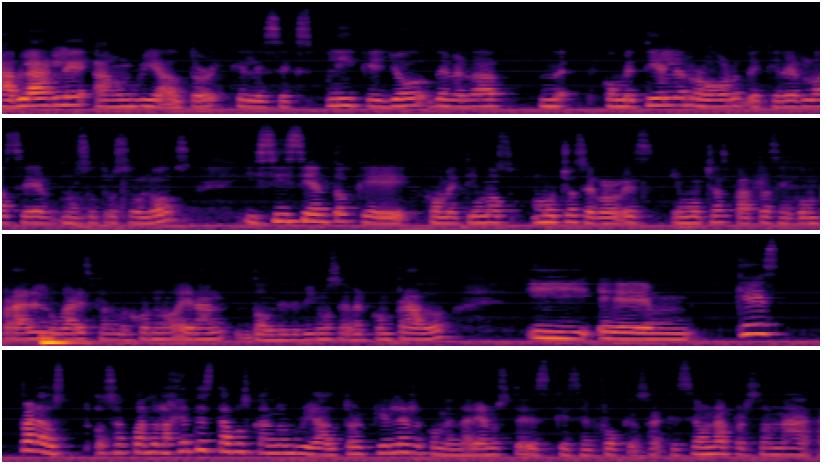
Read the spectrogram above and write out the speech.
hablarle a un realtor que les explique. Yo, de verdad, cometí el error de quererlo hacer nosotros solos y sí siento que cometimos muchos errores y muchas patas en comprar en lugares que a lo mejor no eran donde debimos haber comprado. Y eh, ¿qué es para, o sea, cuando la gente está buscando un realtor, ¿qué le recomendarían ustedes que se enfoque? O sea, que sea una persona,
